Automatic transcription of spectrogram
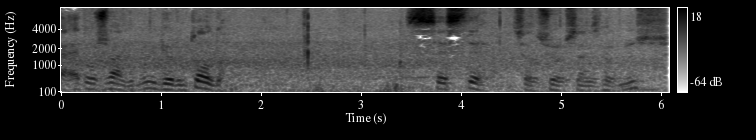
Gayet orijinal gibi bir görüntü oldu. Sesli çalışıyor sensörümüz.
